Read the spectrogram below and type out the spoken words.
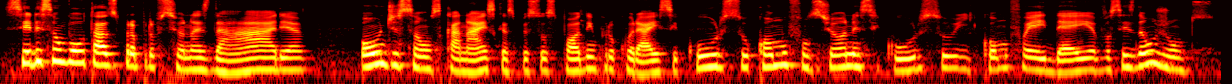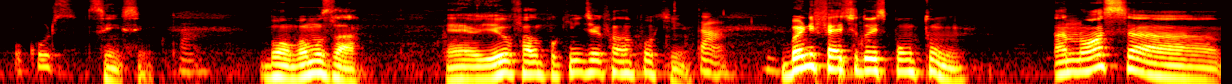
se eles são voltados para profissionais da área, onde são os canais que as pessoas podem procurar esse curso, como funciona esse curso e como foi a ideia. Vocês dão juntos o curso? Sim, sim. Tá. Bom, vamos lá. É, eu falo um pouquinho, o Diego fala um pouquinho. Tá. Burn Fat 2.1. A nossa...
